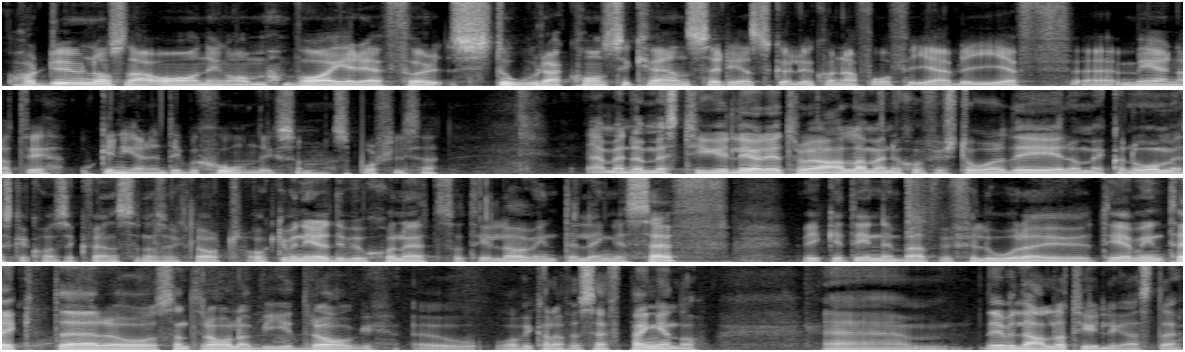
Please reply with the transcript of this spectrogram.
Har du någon sån här aning om vad är det för stora konsekvenser det skulle kunna få för Gävle IF eh, mer än att vi åker ner en division liksom sportsligt sett? Ja, men de mest tydliga, och det tror jag alla människor förstår, det är de ekonomiska konsekvenserna såklart. Åker vi ner i division 1 så tillhör vi inte längre SEF, vilket innebär att vi förlorar ju tv-intäkter och centrala bidrag, eh, vad vi kallar för SEF-pengen då. Ehm, det är väl det allra tydligaste.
